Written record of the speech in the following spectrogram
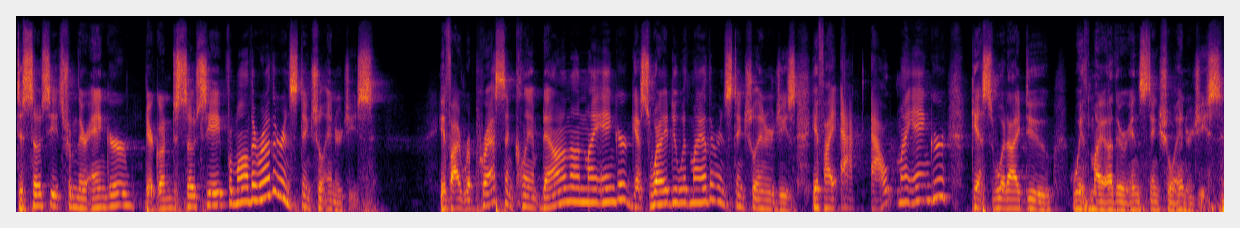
dissociates from their anger they're going to dissociate from all their other instinctual energies. If i repress and clamp down on my anger guess what i do with my other instinctual energies? If i act out my anger guess what i do with my other instinctual energies?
